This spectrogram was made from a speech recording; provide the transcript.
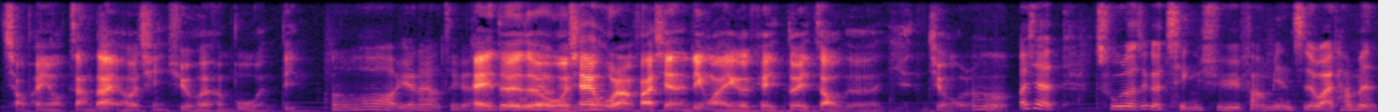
小朋友，长大以后情绪会很不稳定。哦，原来有这个。哎，对对，我现在忽然发现了另外一个可以对照的研究了。嗯，而且除了这个情绪方面之外，他们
